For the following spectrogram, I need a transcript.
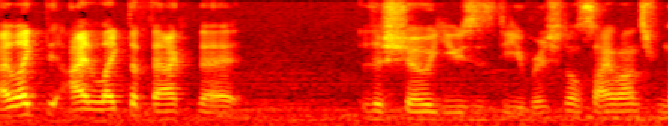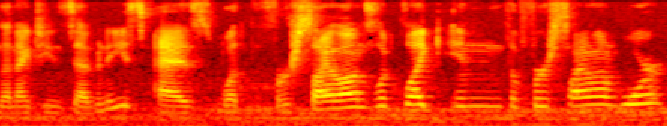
I like the I like the fact that the show uses the original Cylons from the 1970s as what the first Cylons looked like in the first Cylon War.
